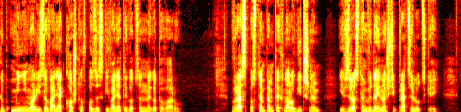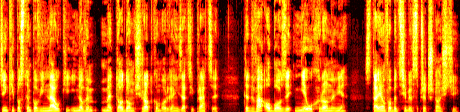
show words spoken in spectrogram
lub minimalizowania kosztów pozyskiwania tego cennego towaru. Wraz z postępem technologicznym i wzrostem wydajności pracy ludzkiej, dzięki postępowi nauki i nowym metodom, środkom organizacji pracy, te dwa obozy nieuchronnie stają wobec siebie w sprzeczności.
